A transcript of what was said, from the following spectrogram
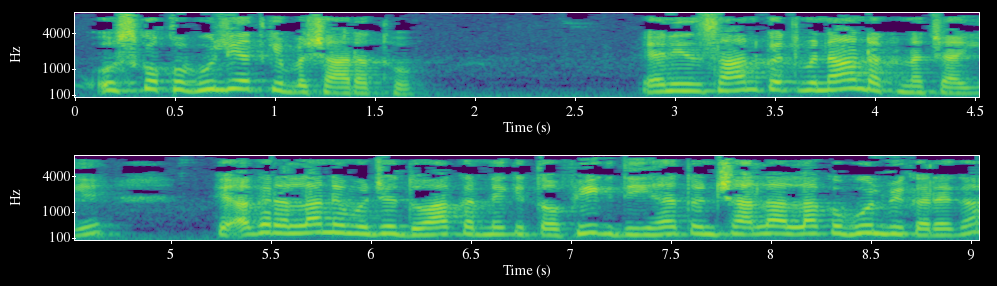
اس کو قبولیت کی بشارت ہو۔ یعنی انسان کو اطمینان رکھنا چاہیے کہ اگر اللہ نے مجھے دعا کرنے کی توفیق دی ہے تو ان شاء اللہ اللہ قبول بھی کرے گا۔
